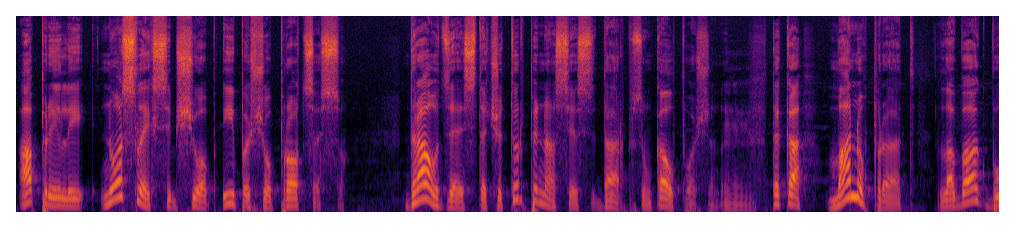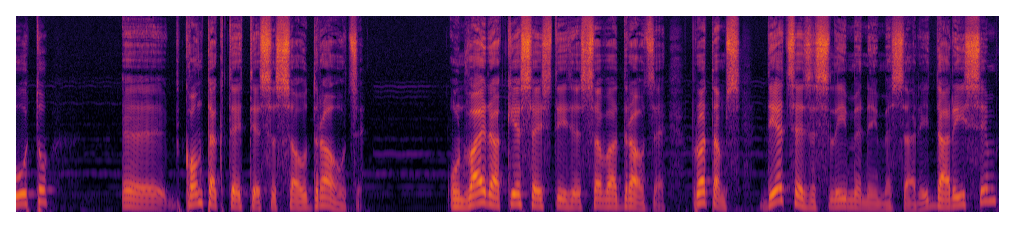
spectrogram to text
aprīlī noslēgsim šo īpašo procesu, draudzēs taču turpināsies darbs un kalpošana. Mm. Tā kā, manuprāt, labāk būtu e, kontaktēties ar savu draugu un vairāk iesaistīties savā draudzē. Protams, diecēzes līmenī mēs arī darīsim,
